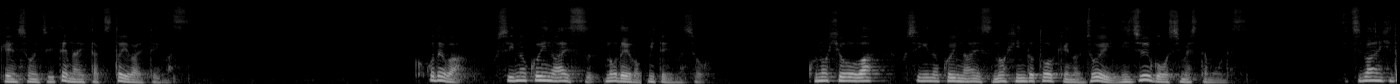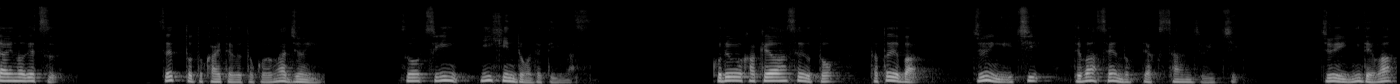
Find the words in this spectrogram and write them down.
現象について成り立つと言われています。ここでは不思議の国のアイスの例を見てみましょう。この表は不思議の国のアイスの頻度統計の上位20号を示したものです。一番左の列 Z と書いてあるところが順位その次に頻度が出ています。これを掛け合わせると例えば順位1では1631順位2では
